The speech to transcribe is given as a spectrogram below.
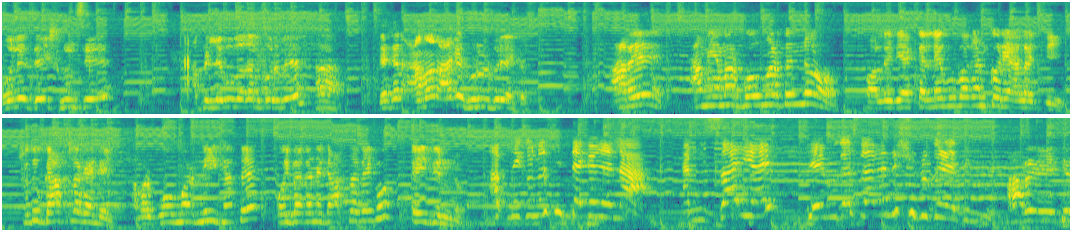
বলে যেই শুনছে আপনি লেবু বাগান করবেন? হ্যাঁ। দেখেন আমার আগে ঘুরুর ঘুরে আইতাছে। আরে আমি আমার বৌমার জন্য অলরেডি একটা লেবু বাগান করে আলাইছি। শুধু গাছ লাগাই নাই আমার বৌমার নিজ হাতে ওই বাগানে গাছ লাগাইবো এই জন্য। আপনি কোনো চিন্তা করেন না আমি যাই আই লেবু গাছ লাগাতে শুরু করে দিব। আরে এইটা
